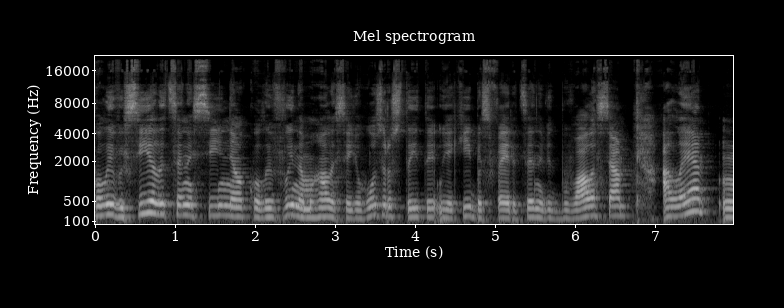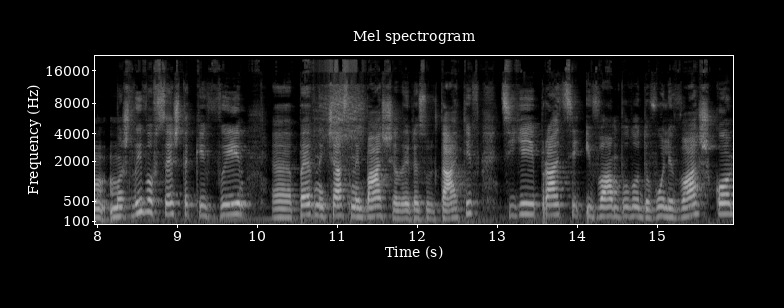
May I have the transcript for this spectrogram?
Коли ви сіяли це насіння, коли ви намагалися його зростити, у якій би сфері це не відбувалося. Але, можливо, все ж таки ви певний час не бачили результатів цієї праці, і вам було доволі важко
